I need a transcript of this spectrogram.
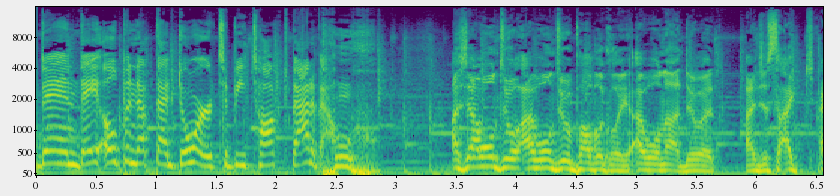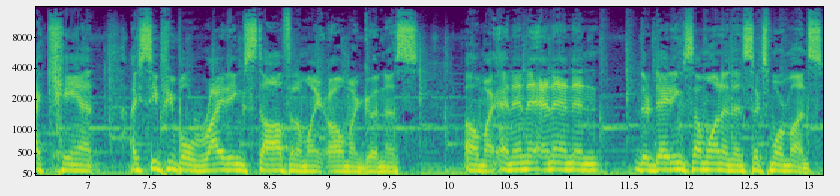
then they opened up that door to be talked bad about. I say I won't do it. I won't do it publicly. I will not do it. I just I, I can't. I see people writing stuff and I'm like, oh my goodness, oh my. And then and then and they're dating someone and then six more months,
